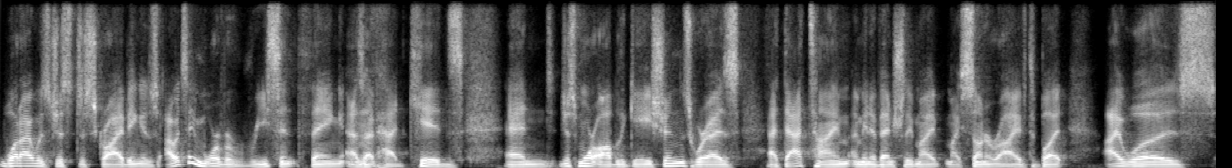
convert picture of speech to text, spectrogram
what I was just describing is, I would say, more of a recent thing as mm. I've had kids and just more obligations. Whereas at that time, I mean, eventually my my son arrived, but I was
